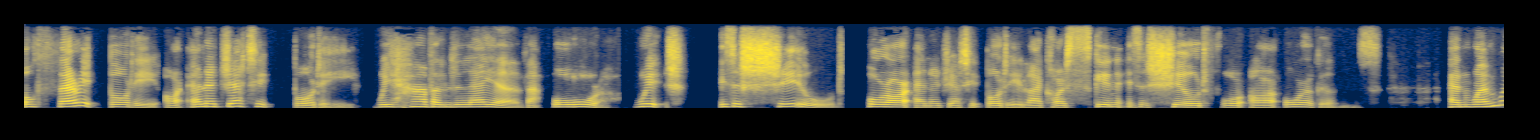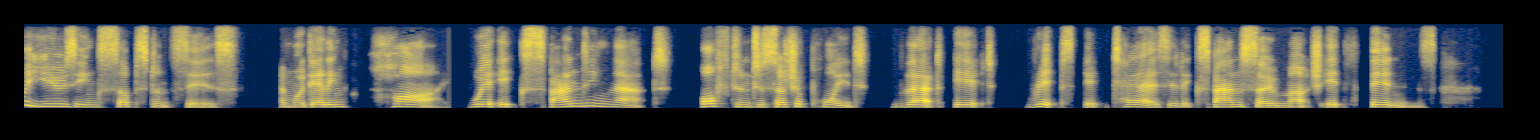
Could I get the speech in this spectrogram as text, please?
etheric body, our energetic body, we have a layer, that aura, which is a shield for our energetic body, like our skin is a shield for our organs. And when we're using substances and we're getting high, we're expanding that often to such a point that it rips, it tears, it expands so much, it thins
